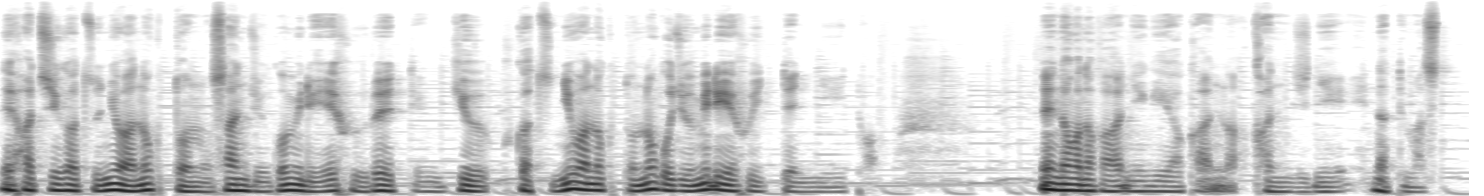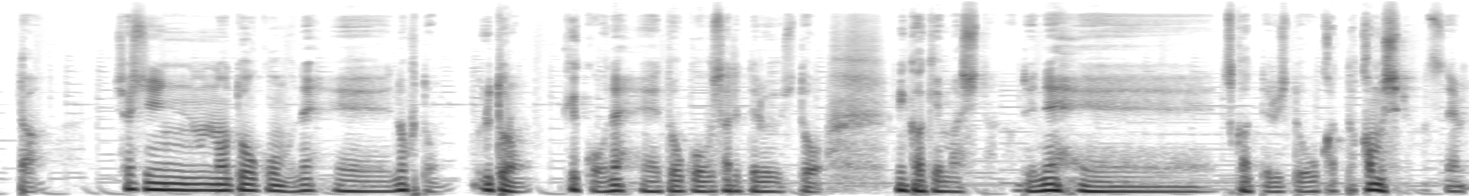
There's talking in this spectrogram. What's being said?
で、8月にはノクトンの 35mmF0.9、9月にはノクトンの 50mmF1.2 と、ね、なかなか賑やかな感じになってました。写真の投稿もね、えーノクトン、ウルトロン、結構ね、え投稿されてる人見かけましたのでね、えー使ってる人多かったかもしれません。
